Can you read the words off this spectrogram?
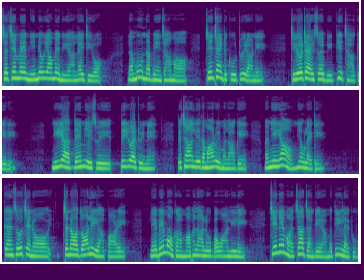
ချက်ချင်းပဲမြေမြုပ်ရမယ့်နေရာလိုက်ကြည့်တော့လက်မှုနှစ်ပင်ကြားမှာကျင်းကြိုင်တစ်ခုတွေ့တာနဲ့ဒီယိုတိုက်ဆွဲပြီးပြစ်ချခဲ့တယ်နီးရသဲမြေဆွေတိရွက်တွေနဲ့တခြားလေသမားတွေမလာခင်မမြင်ရအောင်မြုပ်လိုက်တယ်ကန်ဆိုးကျင်တော့ကျွန်တော်သွားလေရပါတယ်လေဘင်းမော်ကမဖလာလိုပဝါလေးလေကျင်းထဲမှာကြကြံခဲ့တာမသိလိုက်ဘူး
